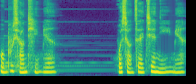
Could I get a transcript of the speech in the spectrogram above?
我不想体面，我想再见你一面。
